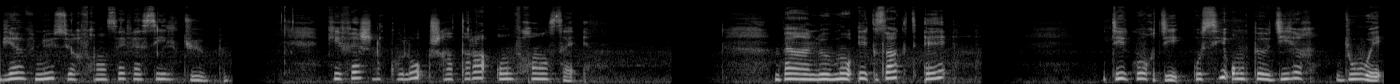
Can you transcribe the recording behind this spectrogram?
Bienvenue sur Français Facile Tube. كيفاش نقولوا شاطرة en français Ben le mot exact est dégourdi. Aussi on peut dire doué.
